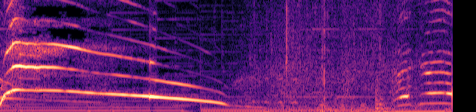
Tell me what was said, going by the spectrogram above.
Woo! Go, Drew! All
